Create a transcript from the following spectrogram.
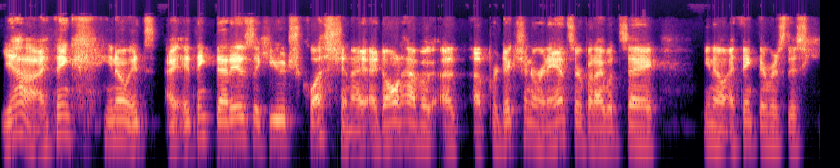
Yeah, I think, you know, it's, I, I think that is a huge question. I, I don't have a, a, a, prediction or an answer, but I would say, you know, I think there was this,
